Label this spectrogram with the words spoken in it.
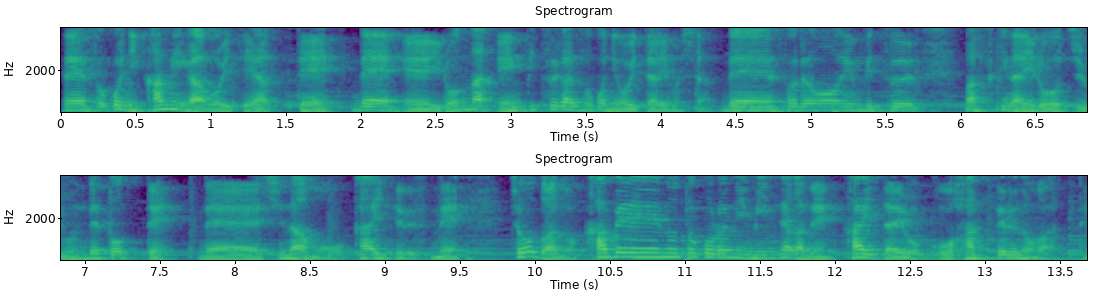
でそこに紙が置いてあってで、えーいろんな鉛筆がそこに置いてありました。でそれの鉛筆、まあ、好きな色を自分で取ってでシナモンを描いてですねちょうどあの壁のところにみんながね描いた絵をこう貼ってるのがあって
